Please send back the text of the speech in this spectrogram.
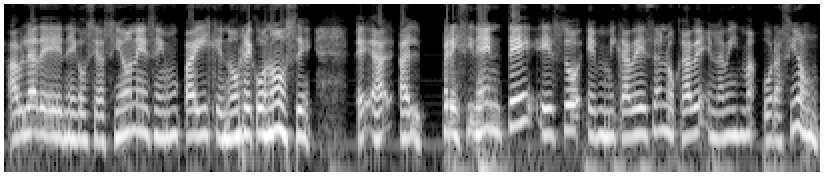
habla de negociaciones en un país que no reconoce eh, al presidente, eso en mi cabeza no cabe en la misma oración.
